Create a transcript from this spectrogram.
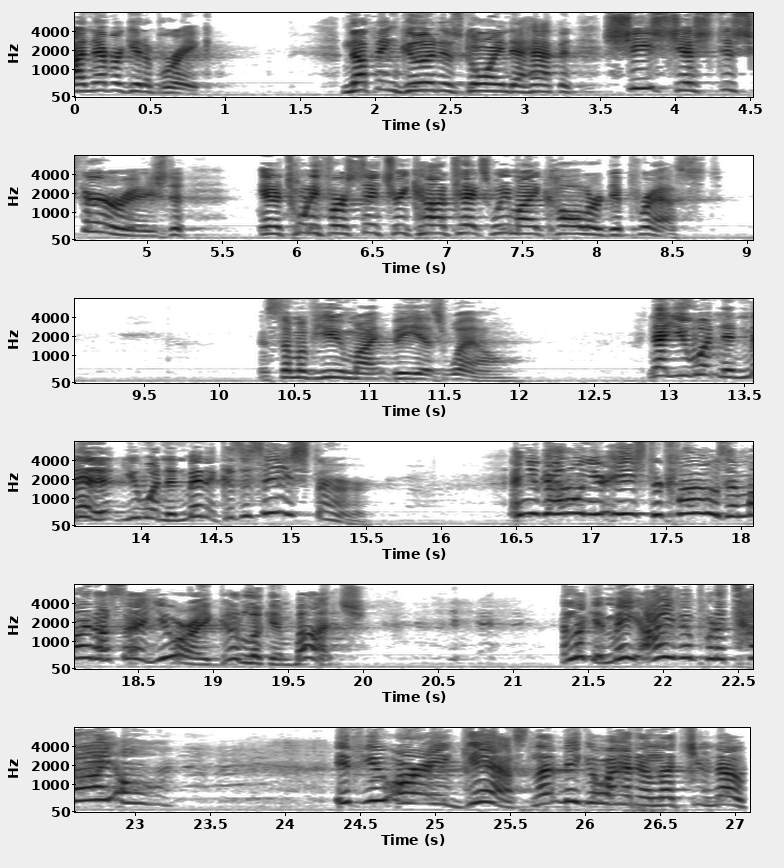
I never get a break. Nothing good is going to happen. She's just discouraged. In a 21st century context, we might call her depressed. And some of you might be as well. Now, you wouldn't admit it. You wouldn't admit it because it's Easter. And you got on your Easter clothes, and might I say, you are a good looking bunch. And look at me, I even put a tie on. If you are a guest, let me go ahead and let you know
